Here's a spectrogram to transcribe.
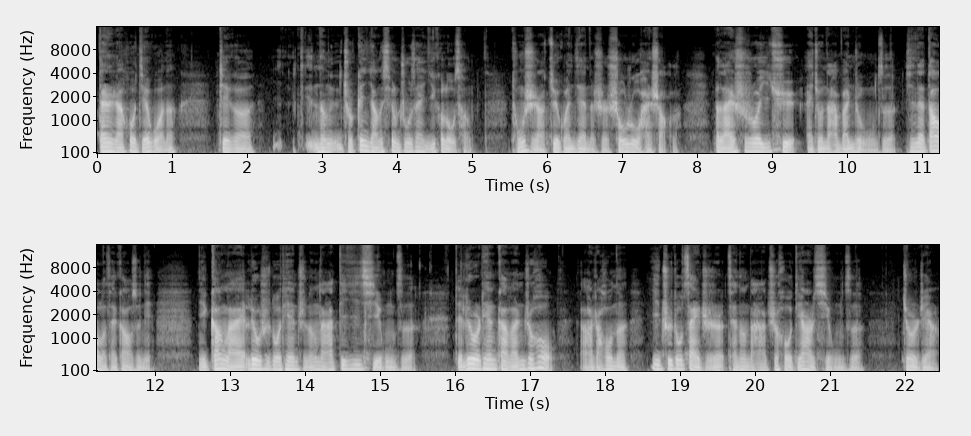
但是然后结果呢，这个能就跟阳性住在一个楼层，同时啊，最关键的是收入还少了。本来是说一去，哎，就拿完整工资，现在到了才告诉你，你刚来六十多天只能拿第一期工资，得六十天干完之后啊，然后呢，一直都在职才能拿之后第二期工资，就是这样。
